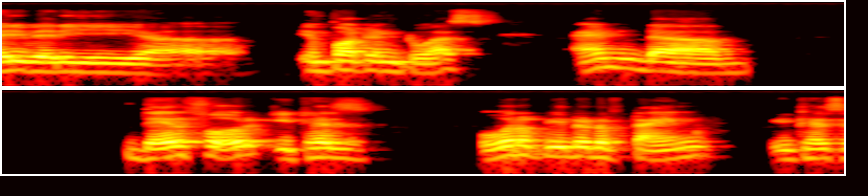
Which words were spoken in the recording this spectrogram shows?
very very uh, important to us and uh, therefore it has over a period of time, it has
